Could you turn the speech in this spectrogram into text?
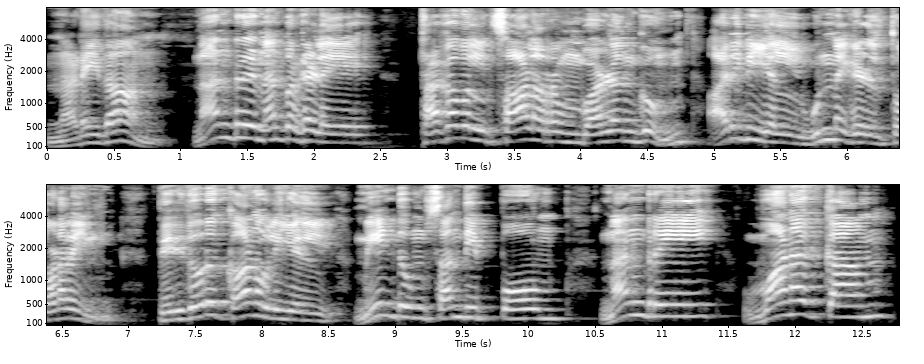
நடைதான். நன்று நண்பர்களே தகவல் சாளரம் வழங்கும் அறிவியல் உண்மைகள் தொடரின் பெரிதொரு காணொளியில் மீண்டும் சந்திப்போம். நன்றி வணக்கம்.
